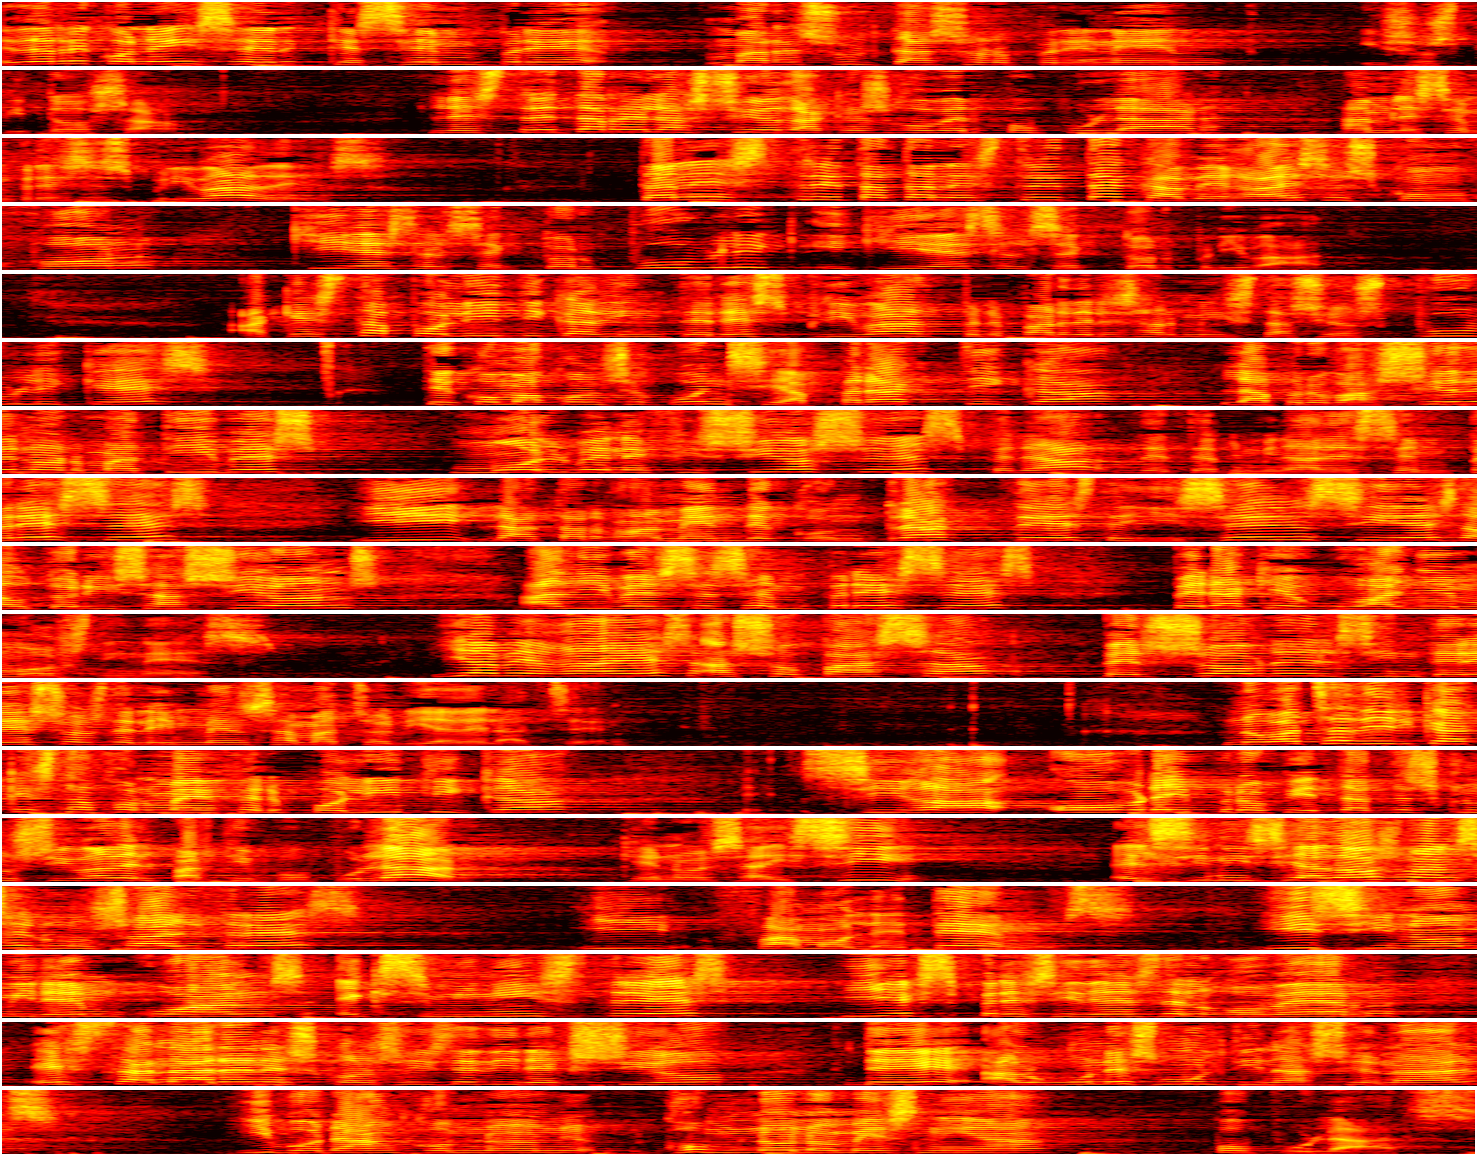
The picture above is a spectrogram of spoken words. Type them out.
He de reconèixer que sempre m'ha resultat sorprenent i sospitosa l'estreta relació d'aquest govern popular amb les empreses privades. Tan estreta, tan estreta, que a vegades es confon qui és el sector públic i qui és el sector privat. Aquesta política d'interès privat per part de les administracions públiques té com a conseqüència pràctica l'aprovació de normatives molt beneficioses per a determinades empreses i l'atorgament de contractes, de llicències, d'autoritzacions a diverses empreses per a que guanyen molts diners. I a vegades això passa per sobre dels interessos de la immensa majoria de la gent. No vaig a dir que aquesta forma de fer política siga obra i propietat exclusiva del Partit Popular, que no és així. Els iniciadors van ser uns altres i fa molt de temps. I si no, mirem quants exministres i expresidents del govern estan ara en els consells de direcció d'algunes multinacionals i veuran com no, com no només n'hi ha populars.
